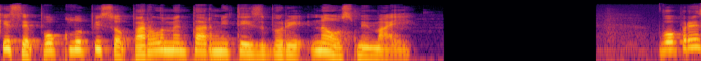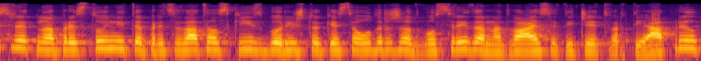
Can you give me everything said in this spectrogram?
ќе се поклопи со парламентарните избори на 8 мај. Во пресрет на престојните председателски избори што ќе се одржат во среда на 24 април,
